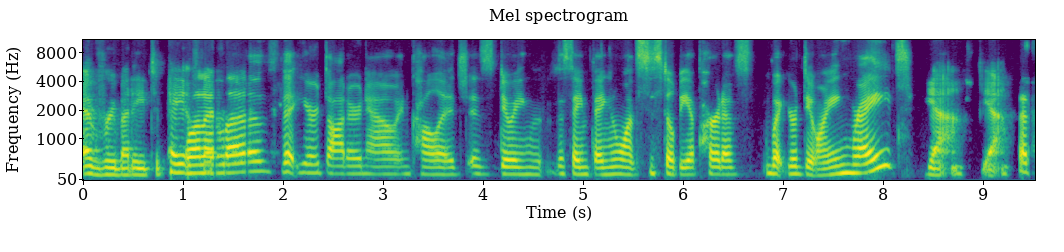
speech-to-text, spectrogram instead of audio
everybody to pay it. Well, and I love that your daughter now in college is doing the same thing and wants to still be a part of what you're doing, right? Yeah, yeah. That's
